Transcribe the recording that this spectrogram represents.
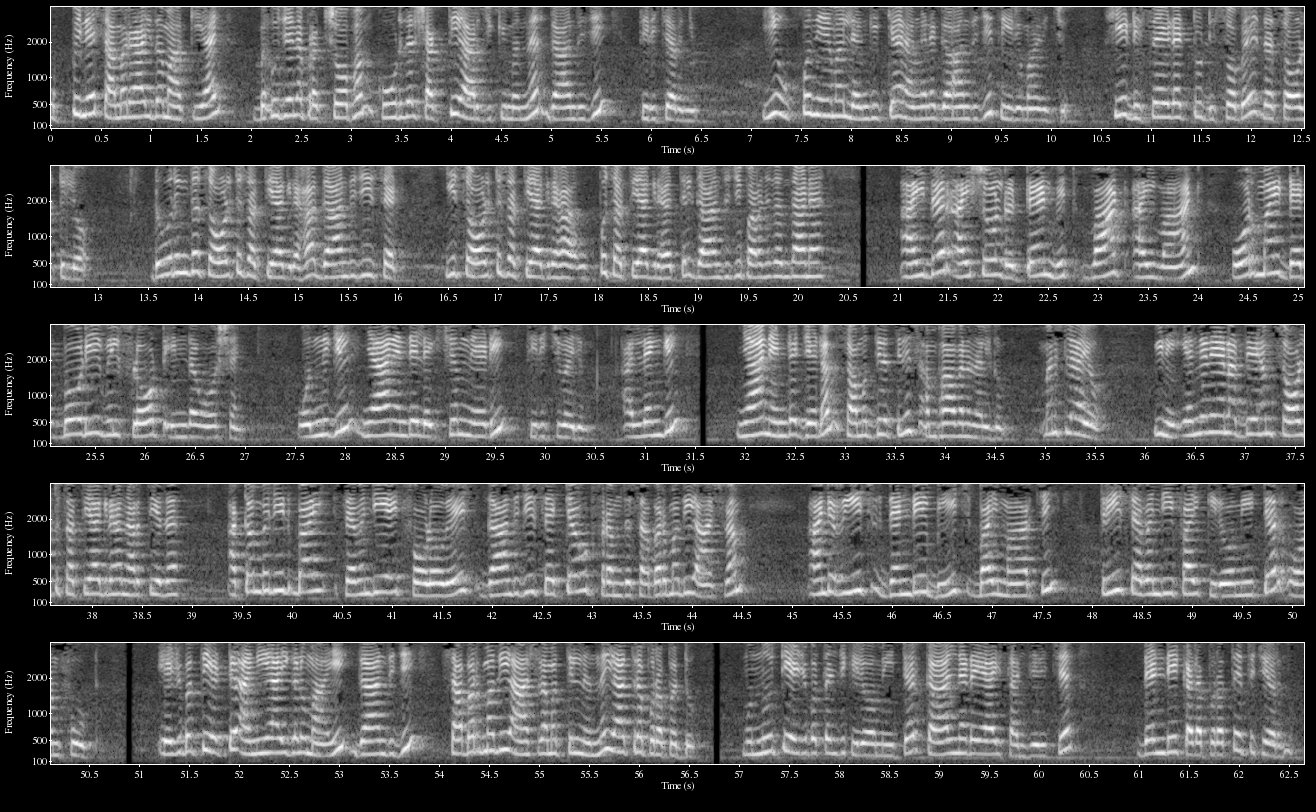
ഉപ്പിനെ സമരായുധമാക്കിയാൽ ബഹുജന പ്രക്ഷോഭം കൂടുതൽ ശക്തി ആർജിക്കുമെന്ന് ഗാന്ധിജി തിരിച്ചറിഞ്ഞു. ഈ ഉപ്പ് നിയമം ലംഘിക്കാൻ അങ്ങനെ ഗാന്ധിജി തീരുമാനിച്ചു. He decided to disobey the salt law during the salt satyagraha Gandhiji said ഈ സോൾട്ട് സത്യാഗ്രഹ ഉപ്പ് സത്യാഗ്രഹത്തിൽ ഗാന്ധിജി പറഞ്ഞത് എന്താണ്? Either I shall return with what I want or my dead body will float in the ocean ഒന്നുകിൽ ഞാൻ എന്റെ ലക്ഷ്യം നേടി തിരിച്ചു വരും. അല്ലെങ്കിൽ ഞാൻ എന്റെ ജഡം സമുദ്രത്തിന് സംഭാവന നൽകും. മനസ്സിലായോ? ഇനി എങ്ങനെയാണ് അദ്ദേഹം സോൾട്ട് സത്യാഗ്രഹം നടത്തിയത്? Accompanied by seventy eight followers Gandhiji set out from the Sabarmati Ashram and reach Dandi beach by marching three seventy five kilometre on foot എഴുപത്തിയെട്ട് അനുയായികളുമായി ഗാന്ധിജി സബർമതി ആശ്രമത്തിൽ നിന്ന് യാത്ര പുറപ്പെട്ടു. മുന്നൂറ്റി എഴുപത്തഞ്ച് കിലോമീറ്റർ കാൽനടയായി സഞ്ചരിച്ച് ദണ്ഡി കടപ്പുറത്ത് എത്തിച്ചേർന്നു.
